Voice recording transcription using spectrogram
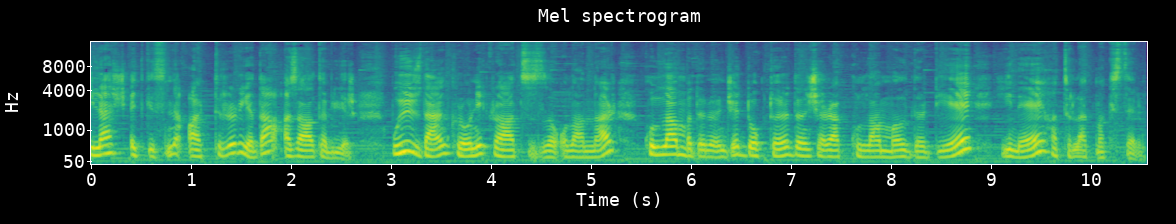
ilaç etkisini arttırır ya da azaltabilir. Bu yüzden kronik rahatsızlığı olanlar kullanmadan önce doktora danışarak kullanmalıdır diye yine hatırlatmak isterim.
